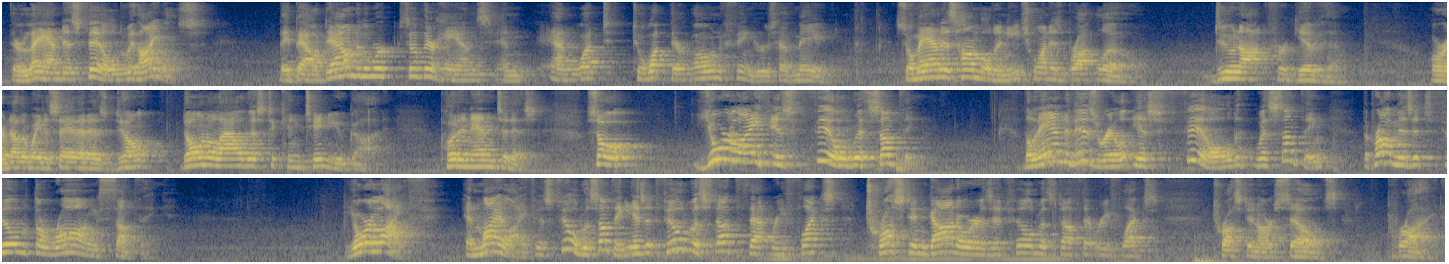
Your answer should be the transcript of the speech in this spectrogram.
Their land is filled with idols. They bow down to the works of their hands and, and what to what their own fingers have made. So man is humbled, and each one is brought low do not forgive them. Or another way to say that is don't don't allow this to continue, God. Put an end to this. So your life is filled with something. The land of Israel is filled with something. The problem is it's filled with the wrong something. Your life and my life is filled with something. Is it filled with stuff that reflects trust in God, or is it filled with stuff that reflects trust in ourselves, pride.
